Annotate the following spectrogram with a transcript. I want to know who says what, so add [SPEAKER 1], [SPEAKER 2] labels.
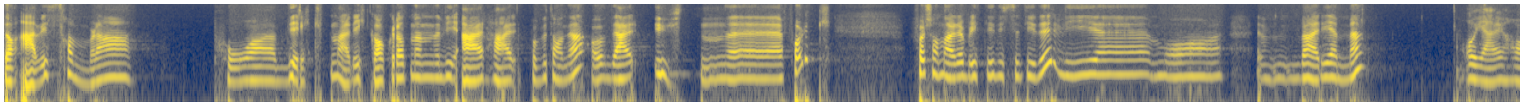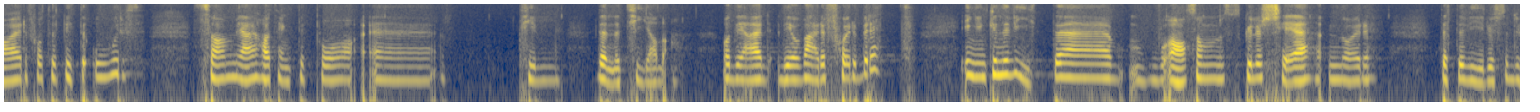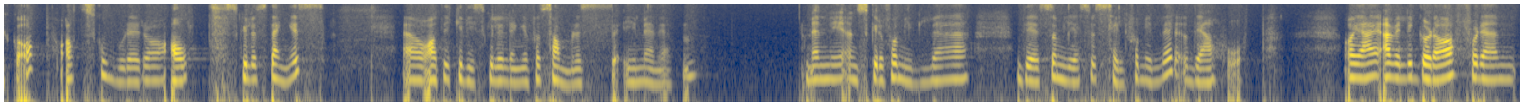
[SPEAKER 1] Da er vi samla på direkten, er det ikke akkurat, men vi er her på Britannia, Og det er uten eh, folk. For sånn er det blitt i disse tider. Vi eh, må eh, være hjemme. Og jeg har fått et lite ord som jeg har tenkt litt på eh, til denne tida, da. Og det er det å være forberedt. Ingen kunne vite hva som skulle skje når dette viruset dukka opp. At skoler og alt skulle stenges. Eh, og at ikke vi skulle lenger få samles i menigheten. Men vi ønsker å formidle det som Jesus selv formidler, og det er håp. Og jeg er veldig glad for den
